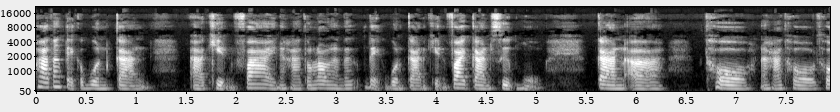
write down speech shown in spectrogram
ผ้าตั้งแต่กระบวนการ เขียนฝ้ายนะคะ ต้องเล่าตั้งแต่กระบวนการเขียนฝ้ายการสืบหู การอ่าทอนะคะทอทอ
